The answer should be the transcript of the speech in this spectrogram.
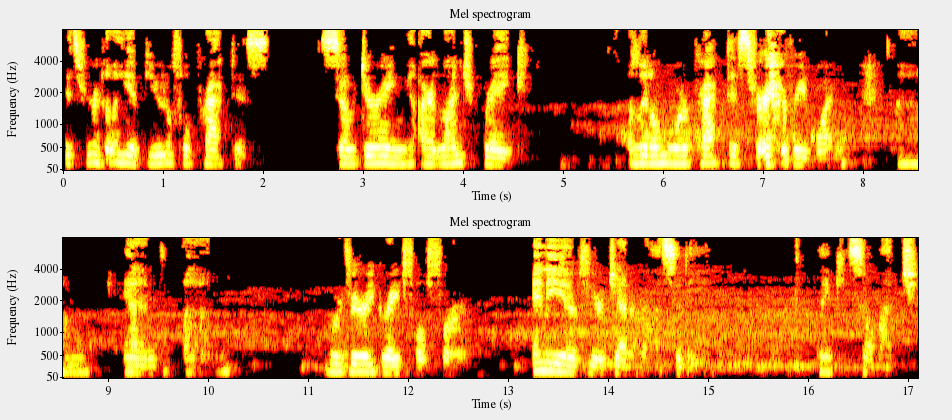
It's really a beautiful practice. So during our lunch break, a little more practice for everyone. Um, and um, we're very grateful for any of your generosity. Thank you so much.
